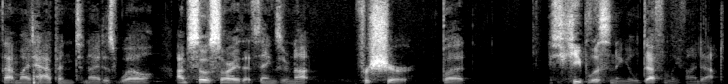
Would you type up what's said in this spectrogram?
that might happen tonight as well. I'm so sorry that things are not for sure, but if you keep listening, you'll definitely find out.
